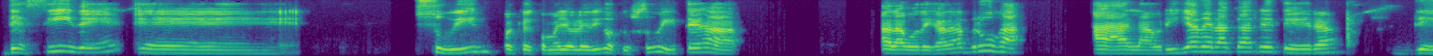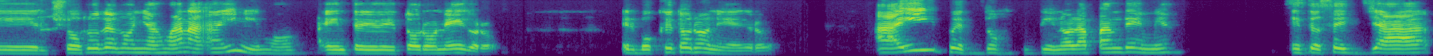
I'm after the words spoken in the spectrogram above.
decide eh, subir, porque como yo le digo, tú subiste a, a la bodega La Bruja, a la orilla de la carretera del chorro de Doña Juana, ahí mismo, entre Toro Negro, el bosque Toro Negro. Ahí pues nos vino la pandemia, entonces ya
